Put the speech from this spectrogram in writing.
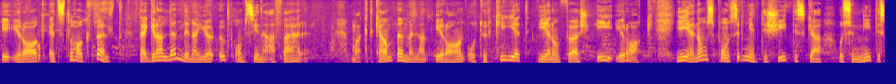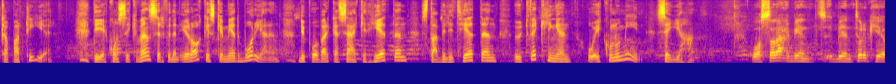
är Irak ett slagfält där grannländerna gör upp om sina affärer. Maktkampen mellan Iran och Turkiet genomförs i Irak genom sponsringen till shiitiska och sunnitiska partier. Det ger konsekvenser för den irakiska medborgaren. Det påverkar säkerheten, stabiliteten, utvecklingen och ekonomin, säger han. والصراع بين بين تركيا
